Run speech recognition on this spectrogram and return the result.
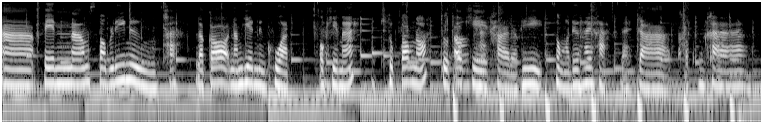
อ่าเป็นน้ำสตรอเบอรี่หนึ่งค่ะ แล้วก็น้ำเย็นหนึ่งขวด โอเคไหมถูกต้องเนาะถูกต้องโอเคค่ะเดี๋ยวพี่ส่งออเดอร์ให้ค่ะได้จ้าขอบคุณค่ะค่ะ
